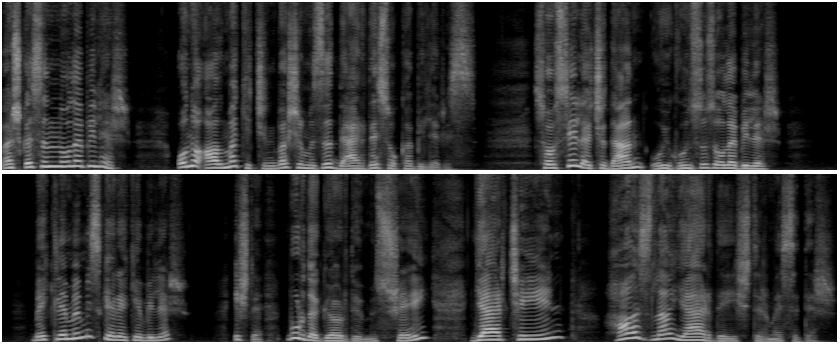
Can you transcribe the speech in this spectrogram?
Başkasının olabilir. Onu almak için başımızı derde sokabiliriz. Sosyal açıdan uygunsuz olabilir. Beklememiz gerekebilir. İşte burada gördüğümüz şey gerçeğin hazla yer değiştirmesidir.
